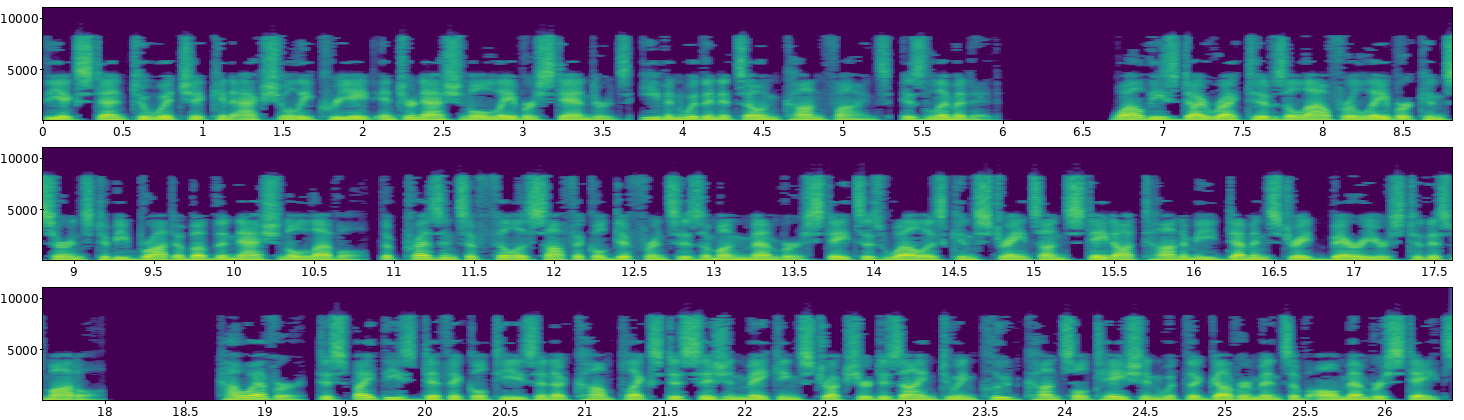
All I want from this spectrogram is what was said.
The extent to which it can actually create international labor standards, even within its own confines, is limited. While these directives allow for labor concerns to be brought above the national level, the presence of philosophical differences among member states as well as constraints on state autonomy demonstrate barriers to this model. However, despite these difficulties and a complex decision-making structure designed to include consultation with the governments of all member states,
